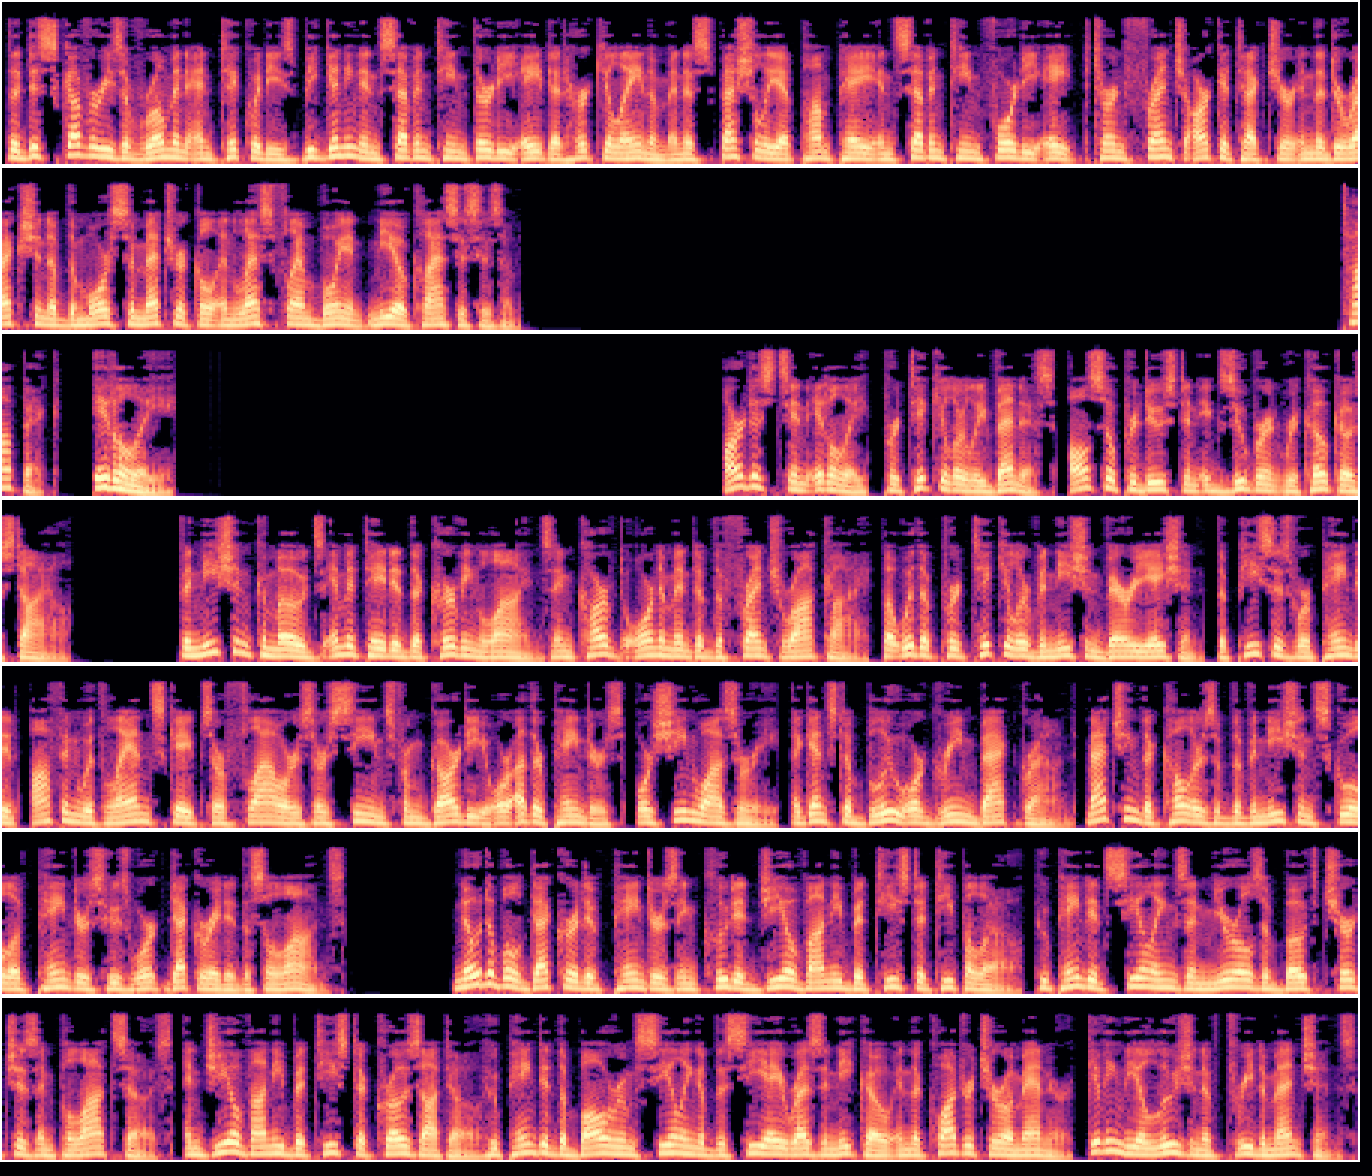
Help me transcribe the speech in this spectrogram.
The discoveries of Roman antiquities beginning in 1738 at Herculaneum and especially at Pompeii in 1748 turned French architecture in the direction of the more symmetrical and less flamboyant neoclassicism. Italy Artists in Italy, particularly Venice, also produced an exuberant Rococo style. Venetian commodes imitated the curving lines and carved ornament of the French rocaille, but with a particular Venetian variation. The pieces were painted, often with landscapes or flowers or scenes from Guardi or other painters, or chinoiserie, against a blue or green background, matching the colors of the Venetian school of painters whose work decorated the salons. Notable decorative painters included Giovanni Battista Tiepolo, who painted ceilings and murals of both churches and palazzos, and Giovanni Battista Crosato who painted the ballroom ceiling of the Ca' Rezzonico in the quadratura manner, giving the illusion of three dimensions.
